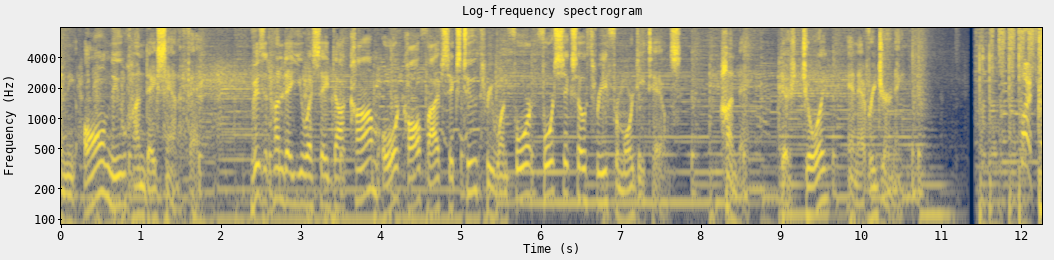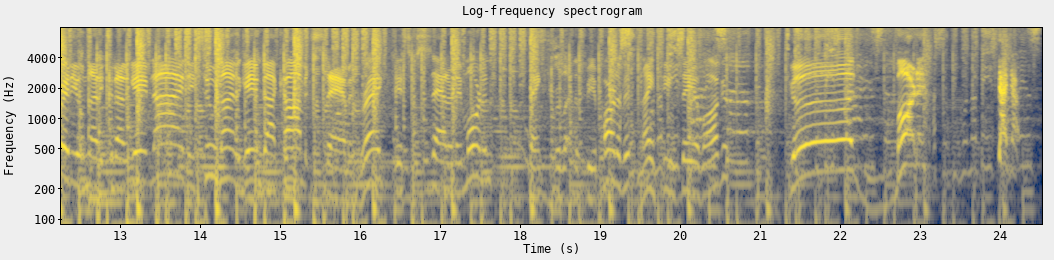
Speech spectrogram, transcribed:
in the all new Hyundai Santa Fe. Visit HyundaiUSA.com or call 562 for more details. Hyundai, there's joy in every journey. Sports Radio 929 The Game, 929thegame.com. It's Sam and Greg. It's a Saturday morning. Thank you for letting us be a part of it. 19th day of August. Good morning.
